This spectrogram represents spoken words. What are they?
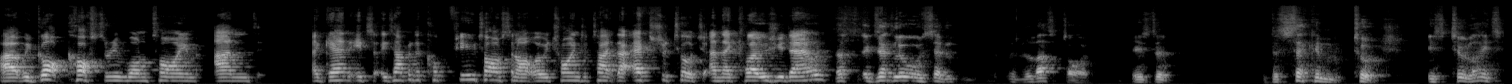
Uh, we got Costa in one time, and again, it's it's happened a couple, few times tonight where we're trying to take that extra touch and they close you down. That's exactly what we said the last time. Is that the second touch is too late.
